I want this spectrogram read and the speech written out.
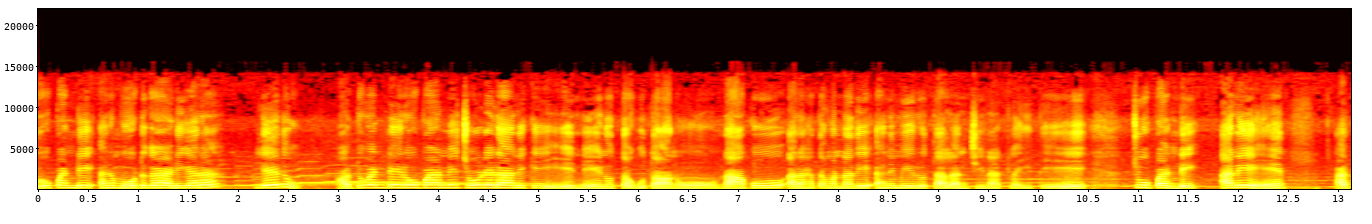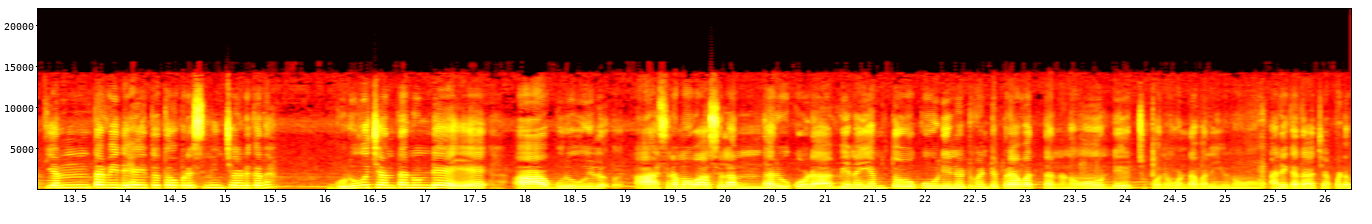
చూపండి అని మోటుగా అడిగారా? లేదు. అటువంటి రూపాన్ని చూడడానికి నేను తగుతాను. నాకు అర్హత ఉన్నది అని మీరు తలంచినట్లయితే చూపండి అని అత్యంత విధేయతతో ప్రశ్నించాడు కదా. గురువు చెంత నుండే ఆ గురువులు ఆశ్రమవాసులందరూ కూడా వినయంతో కూడినటువంటి ప్రవర్తనను నేర్చుకొని ఉండవలయును అని కదా చెప్పడం.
